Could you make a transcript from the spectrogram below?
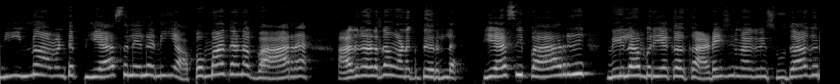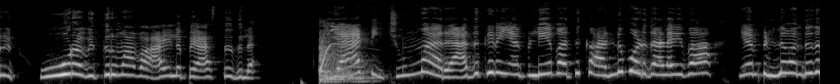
நீ இன்னும் அவன்கிட்ட பேசல நீ அப்பமா தானே வார. அதனாலதான் உனக்கு தெரியல. பேசி பாரு. நீலாம்பரி அக்கா கடைசி மகன் சுதாகர் ஊரை வித்துருமா வாயில பேசுறதுல ஏட்டி சும்மா அதுக்குன்னு என் பிள்ளைய பார்த்து கண்ணு போடுதாளே இவா என் பிள்ளை வந்தது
